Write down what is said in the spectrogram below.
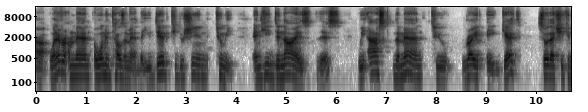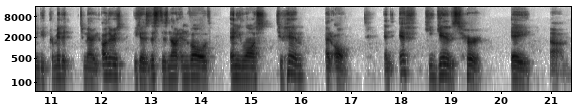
uh, whenever a man, a woman tells a man that you did kiddushin to me, and he denies this, we ask the man to write a get so that she can be permitted to marry others because this does not involve any loss to him at all. And if he gives her a, um,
